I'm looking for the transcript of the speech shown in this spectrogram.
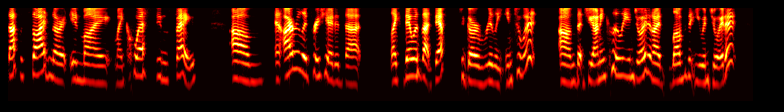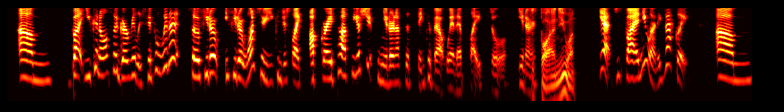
that's a side note in my my quest in space. Um and I really appreciated that like there was that depth to go really into it um that Gianni clearly enjoyed and I love that you enjoyed it. Um but you can also go really simple with it. So if you don't if you don't want to, you can just like upgrade parts of your ship and you don't have to think about where they're placed or, you know. Just buy a new one yeah, just buy a new one. Exactly. Um,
